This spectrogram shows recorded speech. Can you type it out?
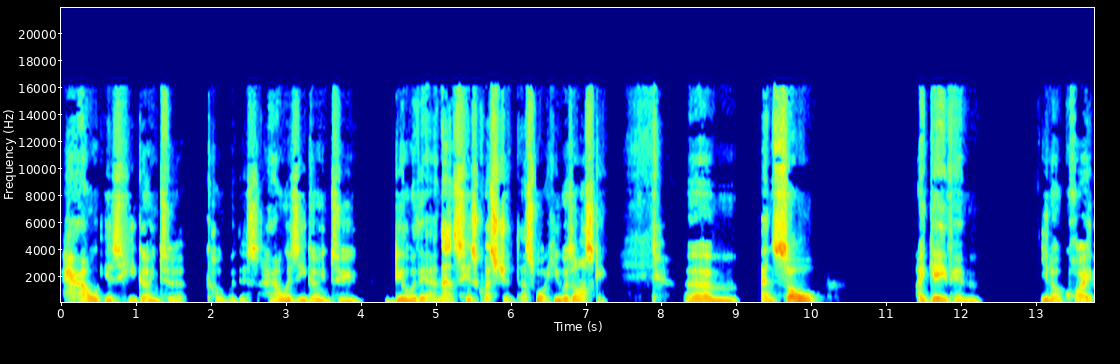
How is he going to cope with this? How is he going to deal with it? And that's his question. That's what he was asking. Um, and so I gave him, you know, quite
